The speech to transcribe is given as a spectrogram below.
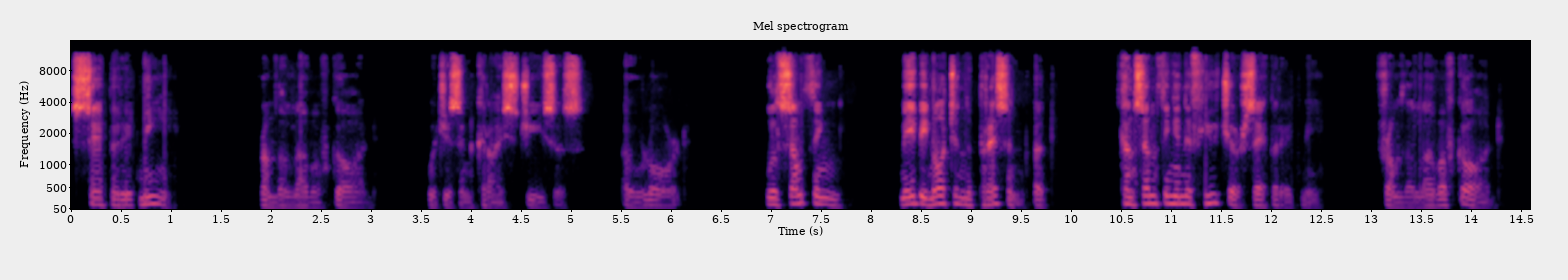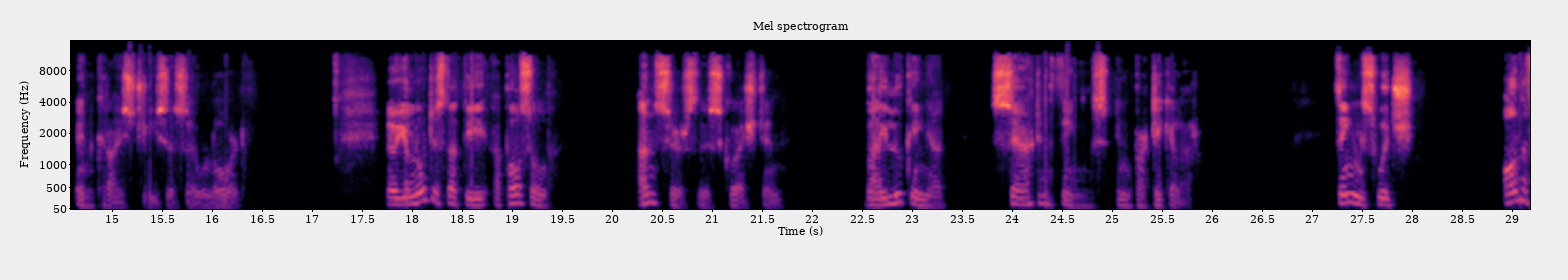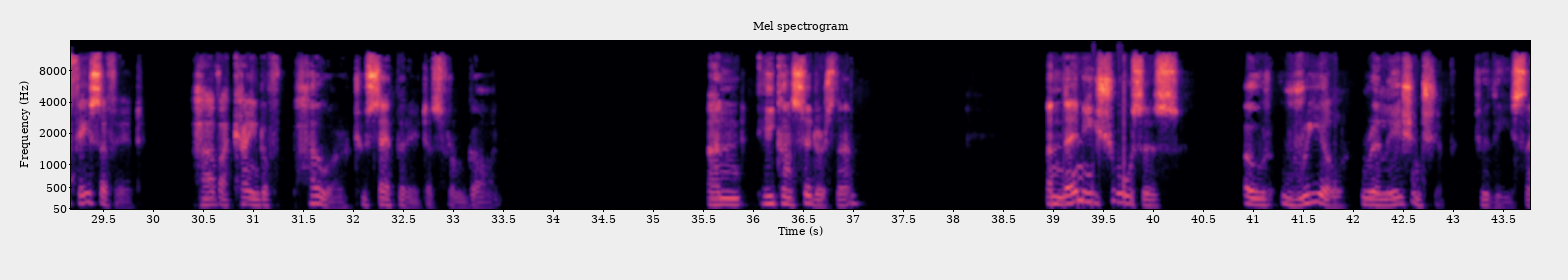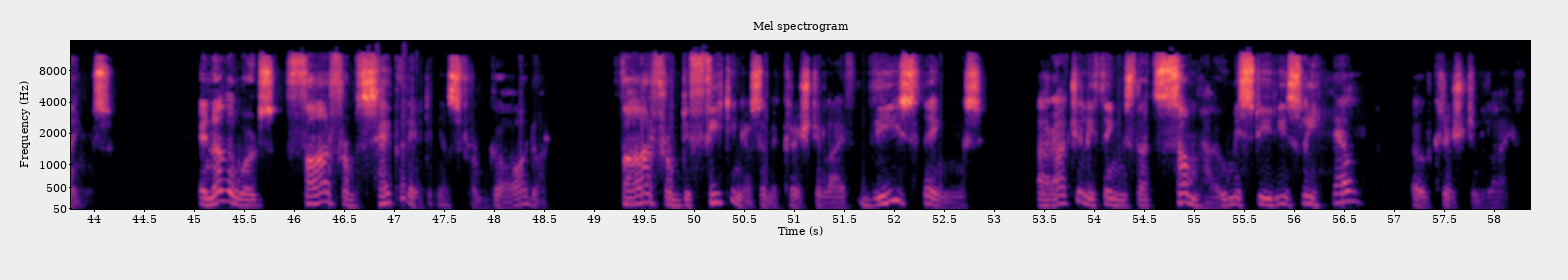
separate me from the love of God, which is in Christ Jesus, our Lord? Will something, maybe not in the present, but can something in the future separate me from the love of God in Christ Jesus, our Lord? Now you'll notice that the apostle answers this question by looking at certain things in particular. Things which on the face of it, have a kind of power to separate us from God. And he considers them. And then he shows us our real relationship to these things. In other words, far from separating us from God or far from defeating us in the Christian life, these things are actually things that somehow mysteriously help our Christian life.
